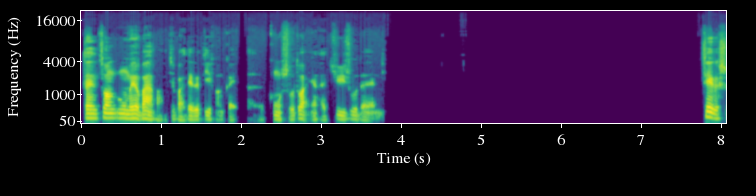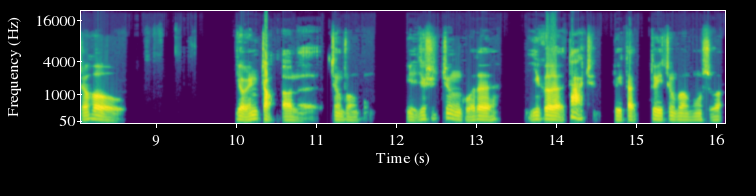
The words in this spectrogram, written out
但庄公没有办法，就把这个地方给了公叔段，让他居住在那里。这个时候，有人找到了郑庄公，也就是郑国的一个大臣，对大对郑庄公说：“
